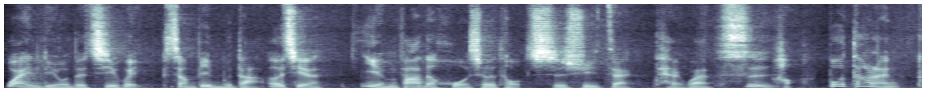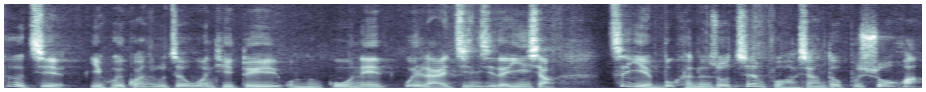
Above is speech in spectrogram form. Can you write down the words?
外流的机会像并不大，而且研发的火车头持续在台湾。是好，不过当然各界也会关注这个问题对于我们国内未来经济的影响，这也不可能说政府好像都不说话。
